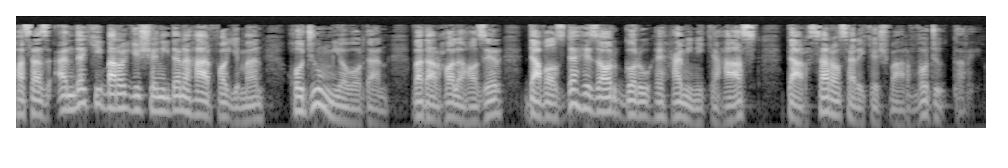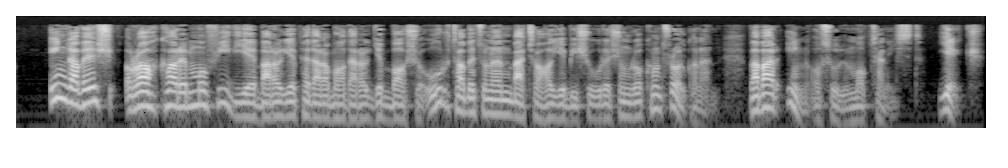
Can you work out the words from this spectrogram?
پس از اندکی برای شنیدن حرفهای من هجوم می آوردن و در حال حاضر دوازده هزار گروه همینی که هست در سراسر کشور وجود داره. این روش راهکار مفیدیه برای پدر و مادرای باشعور تا بتونن بچه های بیشعورشون رو کنترل کنن و بر این اصول مبتنی است. یک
